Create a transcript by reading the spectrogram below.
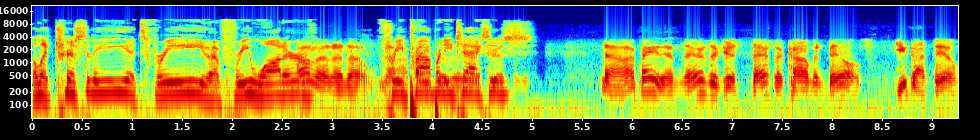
electricity. It's free. You have free water. Oh no, no, no. no Free for property taxes. No, I pay them. Those are just those are common bills. You got them,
